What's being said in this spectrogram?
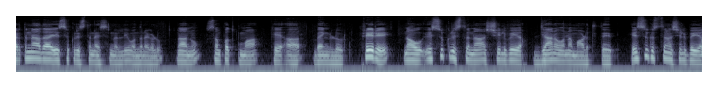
ಕರ್ತನಾದ ಯೇಸು ಕ್ರಿಸ್ತನ ಹೆಸರಿನಲ್ಲಿ ವಂದನೆಗಳು. ನಾನು ಸಂಪತ್ ಕುಮಾರ್ ಕೆ ಆರ್ ಬೆಂಗಳೂರು. ಪ್ರೇರೆ ನಾವು ಯೇಸು ಕ್ರಿಸ್ತನ ಶಿಲ್ಬೆಯ ಧ್ಯಾನವನ್ನು ಮಾಡುತ್ತಿದ್ದೇವೆ. ಯೇಸು ಕ್ರಿಸ್ತನ ಶಿಲ್ಬೆಯ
